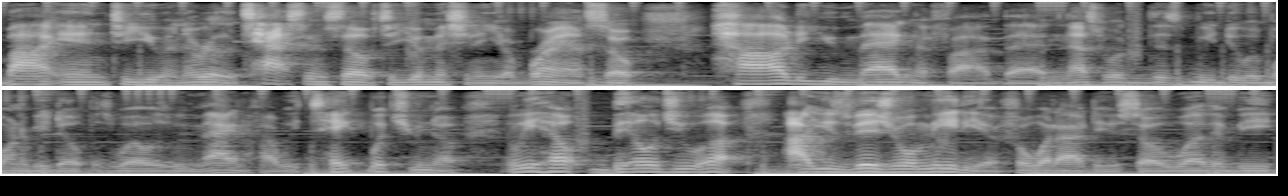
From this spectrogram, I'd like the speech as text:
buy into you and really attach themselves to your mission and your brand. So how do you magnify that? And that's what this we do with Born to Be Dope as well, is we magnify. We take what you know and we help build you up. I use visual media for what I do. So whether it be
